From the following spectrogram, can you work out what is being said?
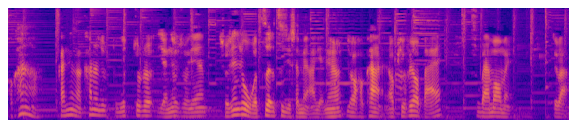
好看啊，干净啊，看着就我就是眼睛，首先首先就我自自己审美啊，眼睛要好看，然后皮肤要白，肤白貌美，对吧？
